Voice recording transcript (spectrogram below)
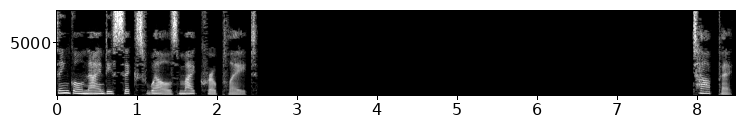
single 96 Wells microplate. Topic:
